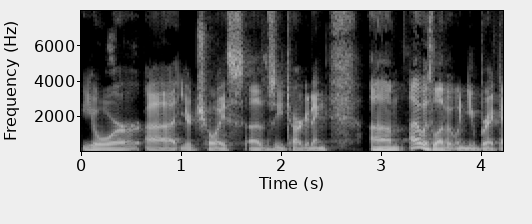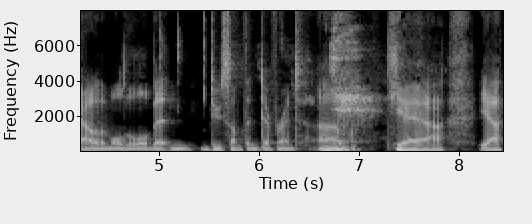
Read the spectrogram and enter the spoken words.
your uh your choice of Z targeting. Um, I always love it when you break out of the mold a little bit and do something different. Um, yeah. Yeah, yeah.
